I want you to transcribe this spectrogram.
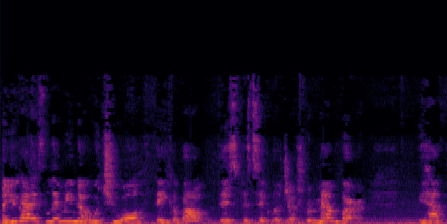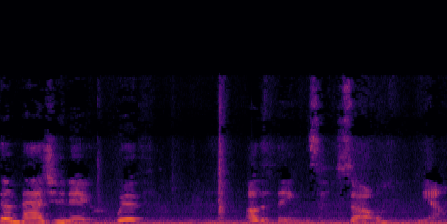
Now, you guys let me know what you all think about this particular dress. Remember, you have to imagine it with other things. So, yeah.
